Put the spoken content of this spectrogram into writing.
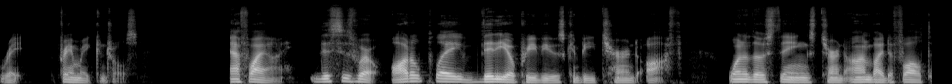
rate, frame rate controls. FYI, this is where autoplay video previews can be turned off. One of those things turned on by default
